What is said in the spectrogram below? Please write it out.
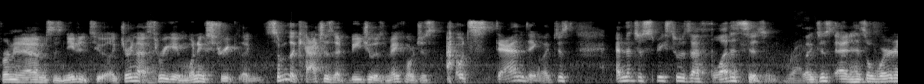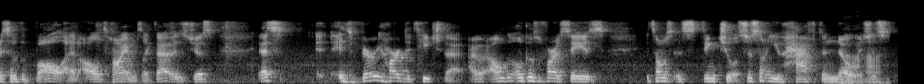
Vernon Adams has needed to. Like during that three game winning streak, like some of the catches that BJ was making were just outstanding. Like just and that just speaks to his athleticism, Right. Like just and his awareness of the ball at all times. Like that is just that's it's very hard to teach that. I, I'll, I'll go so far as to say is it's almost instinctual. It's just something you have to know. It's Uh-huh. just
